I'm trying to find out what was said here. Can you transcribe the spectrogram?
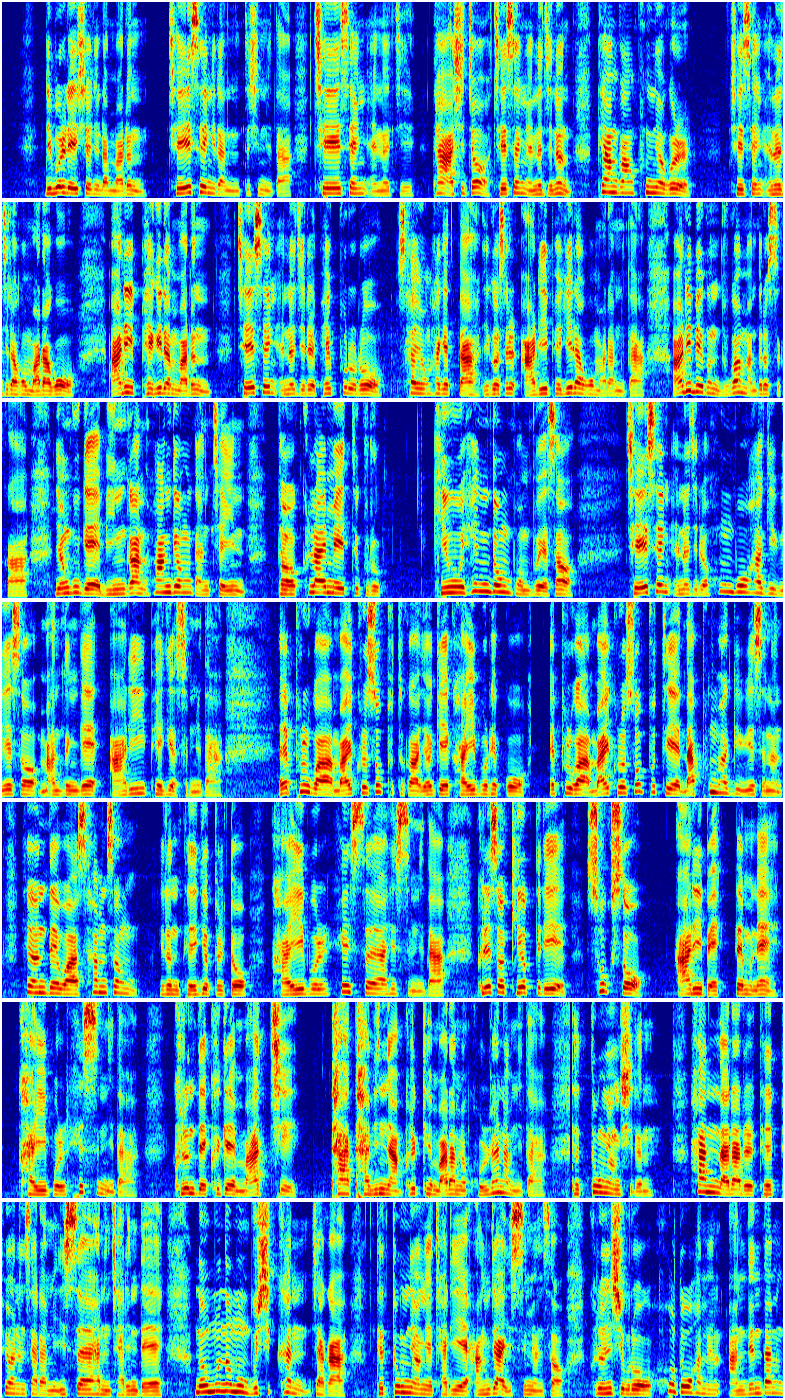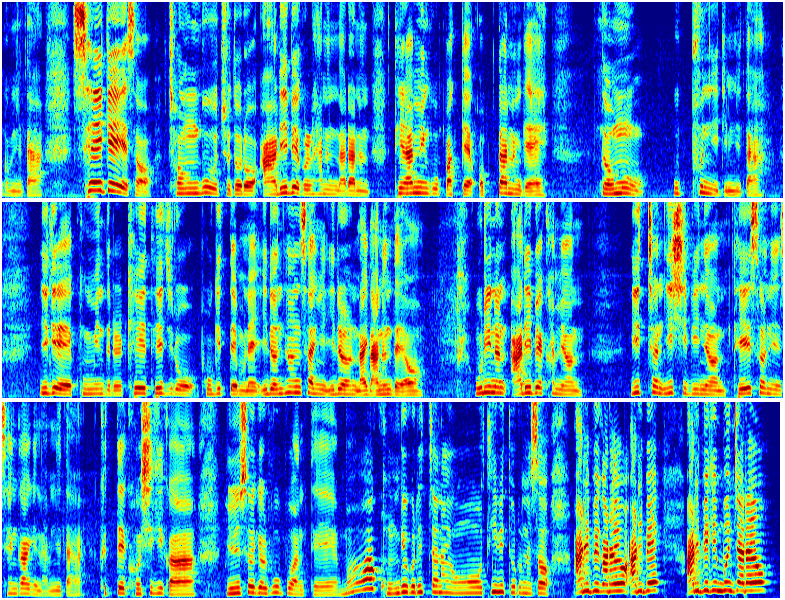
리벌레이션이란 말은 재생이라는 뜻입니다. 재생 에너지. 다 아시죠? 재생 에너지는 태양광 풍력을 재생 에너지라고 말하고 아리백이란 말은 재생 에너지를 100%로 사용하겠다. 이것을 아리백이라고 말합니다. 아리백은 누가 만들었을까? 영국의 민간 환경 단체인 더 클라이메이트 그룹 기후 행동 본부에서 재생 에너지를 홍보하기 위해서 만든 게 아리백이었습니다. 애플과 마이크로소프트가 여기에 가입을 했고 애플과 마이크로소프트에 납품하기 위해서는 현대와 삼성 이런 대기업들도 가입을 했어야 했습니다. 그래서 기업들이 속속 아리백 때문에 가입을 했습니다. 그런데 그게 마치 다 답인 양 그렇게 말하면 곤란합니다. 대통령실은 한 나라를 대표하는 사람이 있어야 하는 자리인데 너무너무 무식한 자가 대통령의 자리에 앉아 있으면서 그런 식으로 호도하면 안 된다는 겁니다. 세계에서 정부 주도로 아리백을 하는 나라는 대한민국밖에 없다는 게 너무 우픈 일입니다. 이게 국민들을 개돼지로 보기 때문에 이런 현상이 일어나는데요. 우리는 아리백 하면 2022년 대선이 생각이 납니다. 그때 거시기가 윤석열 후보한테 막 공격을 했잖아요. TV 토론에서 아리백 알아요? 아리백? 아리백이 뭔지 알아요?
